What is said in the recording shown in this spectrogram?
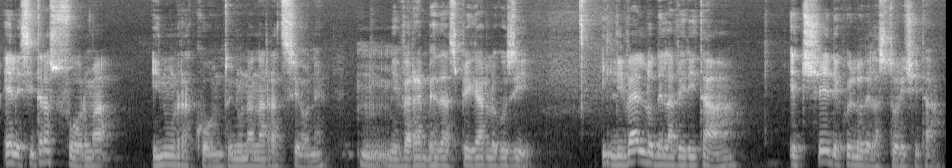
e le si trasforma in un racconto, in una narrazione. Mm, mi verrebbe da spiegarlo così. Il livello della verità eccede quello della storicità.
